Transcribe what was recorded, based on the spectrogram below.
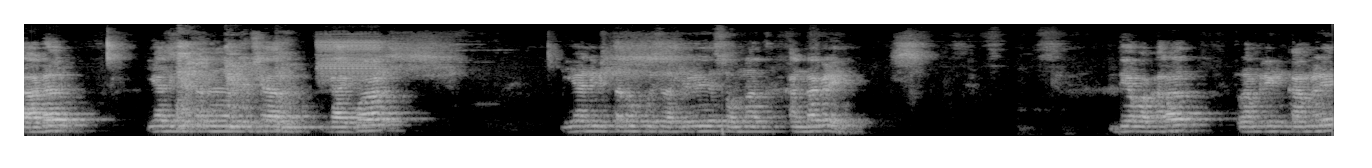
डाडर या निमित्तानं तुषार गायकवाड या निमित्तानं उपस्थित असलेले सोमनाथ खंडागळे देवा खरात रामलिंग कांबळे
